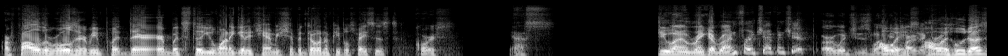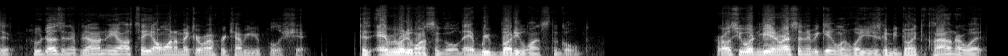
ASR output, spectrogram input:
or follow the rules that are being put there, but still you want to get a championship and throw it in people's faces? Of course. Yes. Do you want to rank a run for a championship, or would you just want to be Always, part of the always. group? Who doesn't? Who doesn't? If none of y'all say y'all want to make a run for a championship, you're full of shit. Because everybody wants the gold. Everybody wants the gold. Or else you wouldn't be in wrestling to begin with. What? You just gonna be Doink the clown or what?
